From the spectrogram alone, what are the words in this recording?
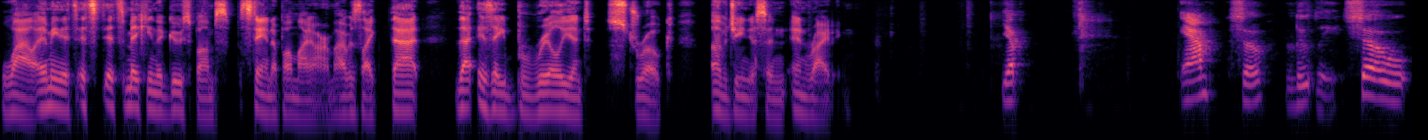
wow. I mean, it's, it's, it's making the goosebumps stand up on my arm. I was like, that, that is a brilliant stroke of genius in, in writing. Yep. Absolutely. So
